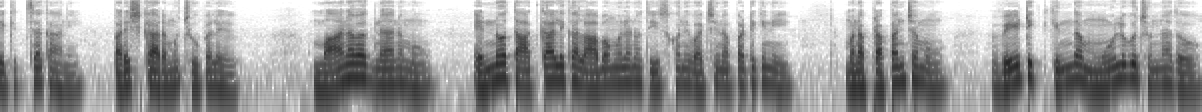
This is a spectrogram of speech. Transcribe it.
చికిత్స కానీ పరిష్కారము చూపలేదు. మానవ జ్ఞానము ఎన్నో తాత్కాలిక లాభములను తీసుకొని వచ్చినప్పటికీ మన ప్రపంచము వేటి కింద మూలుగుచున్నదో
